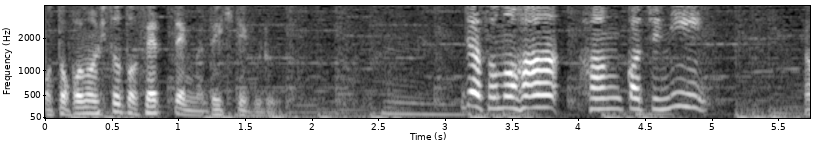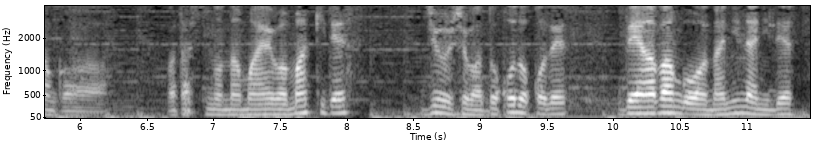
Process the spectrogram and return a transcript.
男の人と接点ができてくる。うんじゃあそのハン、ハンカチに、なんか、私の名前はマキです。住所はどこどこです。電話番号は何々です。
